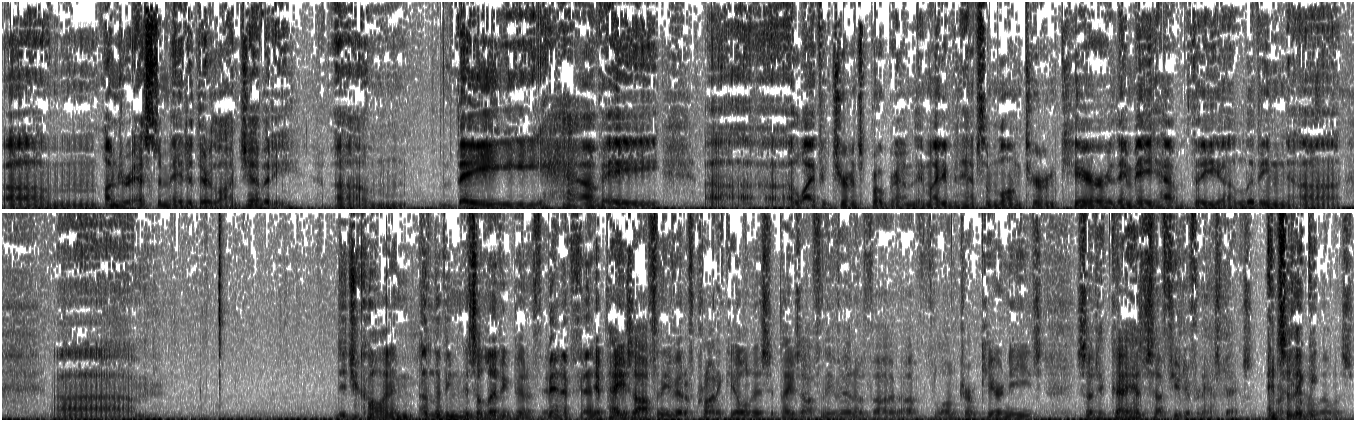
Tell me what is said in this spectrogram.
um, underestimated their longevity. Um, they have a uh, a life insurance program. They might even have some long term care. They may have the uh, living. Uh, um, did you call it a, a living? It's a living benefit. Benefit. It pays off in the event of chronic illness. It pays off in the event of, uh, of long-term care needs. So it has a few different aspects. and so they get, illness.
